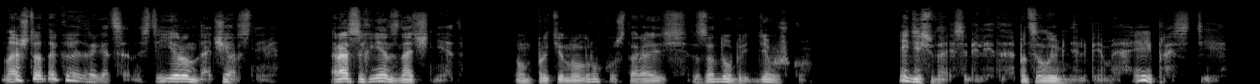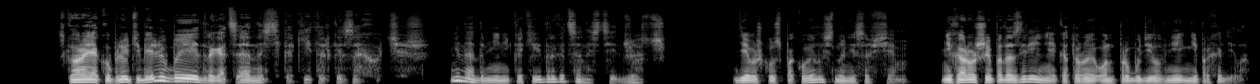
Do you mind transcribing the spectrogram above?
Ну а что такое драгоценности? Ерунда, черт с ними. Раз их нет, значит нет. Он протянул руку, стараясь задобрить девушку. — Иди сюда, Исабелита, поцелуй меня, любимая, и прости. Скоро я куплю тебе любые драгоценности, какие только захочешь. — Не надо мне никаких драгоценностей, Джордж. Девушка успокоилась, но не совсем. Нехорошее подозрение, которое он пробудил в ней, не проходило.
